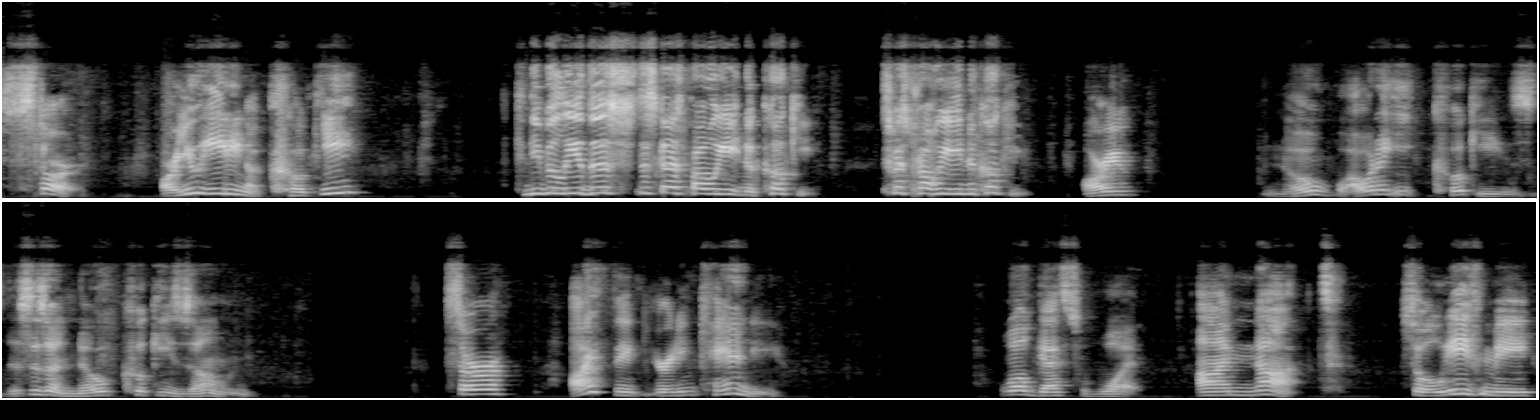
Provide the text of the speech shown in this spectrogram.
Sir, are you eating a cookie? Can you believe this? This guy's probably eating a cookie. This guy's probably eating a cookie. Are you? No, why would I eat cookies? This is a no cookie zone. Sir, I think you're eating candy. Well, guess what? I'm not. So leave me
